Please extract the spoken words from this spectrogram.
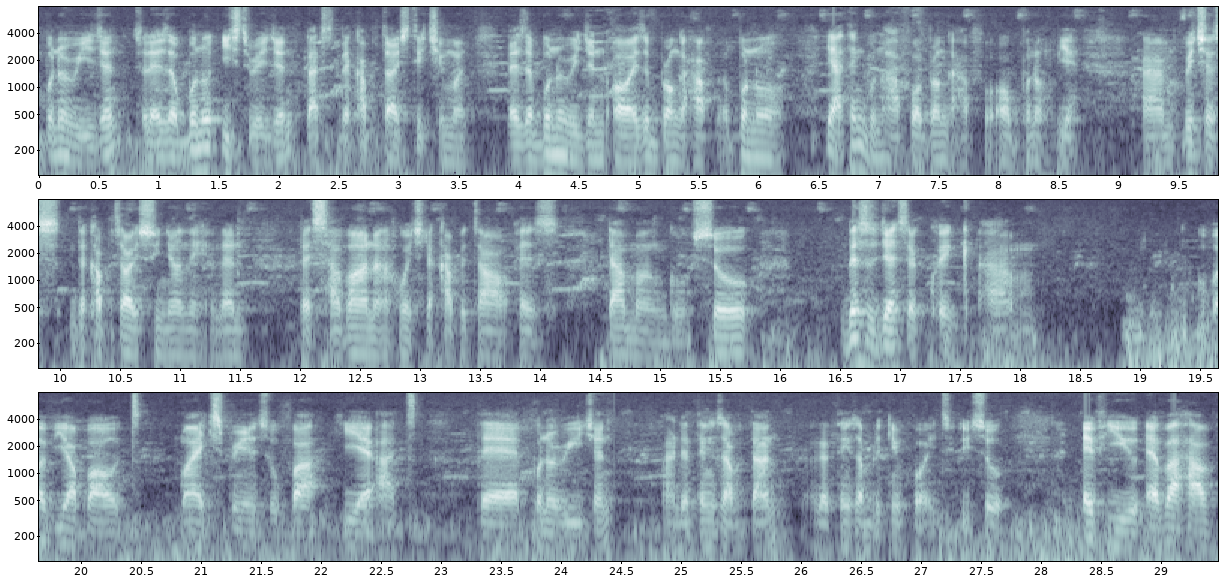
Bono region. So there's a Bono East region, that's the capital is Techiman. There's a Bono region or is it Brong-Ahafo Bono yeah I think Bono Ahafo or Brong-Ahafo or Bono yeah um, which is the capital is Sunyani and then the Savannah which the capital is Damongo. So this is just a quick um, overview about my experience so far here at the Bono region and the things I've done the things I'm looking forward to do. So if you ever have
